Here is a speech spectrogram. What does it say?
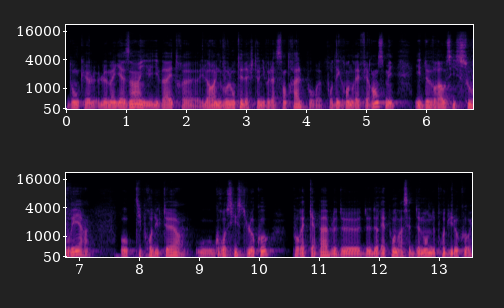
Donc euh, le, magasin, il, il, va être, il aura une volonté d'acheter au niveau de la centrale pour pour des grandes références, mais il devra aussi s'ouvrir aux petits producteurs ou grossistes locaux pour être capable de, de, de répondre à cette demande de produits locaux. Oui.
